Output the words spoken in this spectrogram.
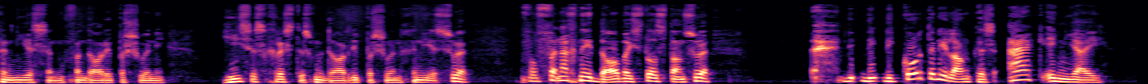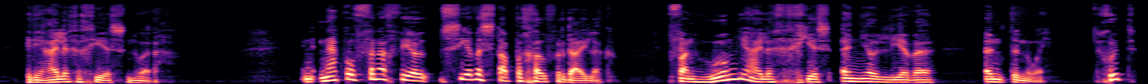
genesing van daardie persoon nie. Jesus Christus moet daardie persoon genees. So wil vinnig net daarby stil staan. So die die die kort en die lank is ek en jy het die Heilige Gees nodig. En, en ek wil vinnig vir jou sewe stappe gou verduidelik van hoe om die Heilige Gees in jou lewe in te nooi. Goed.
